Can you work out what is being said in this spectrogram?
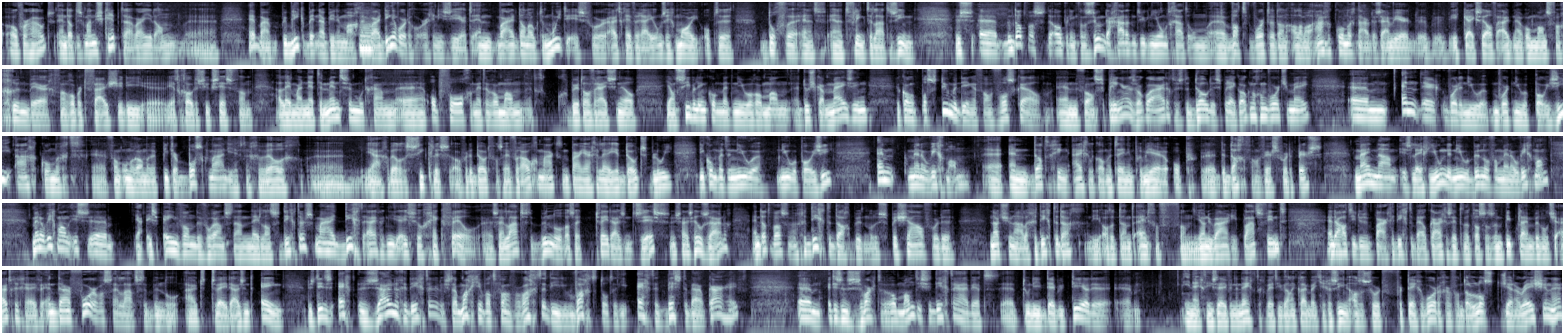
overhoudt. En dat is manuscripta, waar je dan uh, hè, waar publiek naar binnen mag. Ja. En waar dingen worden georganiseerd. En waar dan ook de moeite is voor uitgeverijen om zich mooi op te doffen en het, en het flink te laten zien. Dus uh, dat was de opening van het seizoen. Daar gaat het natuurlijk niet om. Het gaat om uh, wat wordt er dan allemaal aangekondigd. Nou, er zijn weer. ik kijk zelf uit naar romans van Grunberg, van Robert Vuistje. Die, die heeft grote succes van alleen maar nette mensen moet gaan uh, opvolgen met een roman. Het gebeurt al vrij snel. Jan Siebeling komt met een nieuwe roman. Uh, Dushka Meijzing. Er komen postume dingen van Voskuil en van Springer. Dat is ook wel aardig. Dus de doden spreken ook nog een woordje mee. Um, en er worden nieuwe, wordt nieuwe poëzie aangekondigd. Uh, van onder andere Pieter Boskma. Die heeft een geweldig, ja, geweldige cyclus over de dood van zijn vrouw gemaakt. Een paar jaar geleden. Doodsbloei. Die komt met een nieuwe, nieuwe poëzie. En Menno Wigman. Uh, en dat ging eigenlijk al meteen in première op uh, de dag van Vers voor de Pers. Mijn naam is Legioen, de nieuwe bundel van Menno Wigman. Menno Wigman is, uh, ja, is een van de vooraanstaande Nederlandse dichters... maar hij dicht eigenlijk niet eens zo gek veel. zijn laatste bundel was uit 2006, dus hij is heel zuinig. En dat was een gedichtendagbundel, dus speciaal voor de Nationale Gedichtendag... die altijd aan het eind van, van januari plaatsvindt. En daar had hij dus een paar gedichten bij elkaar gezet... en dat was als een piepklein bundeltje uitgegeven. En daarvoor was zijn laatste bundel uit 2001. Dus dit is echt een zuinige dichter, dus daar mag je wat van verwachten. Die wacht tot hij echt het beste bij elkaar heeft. Um, het is een zwart romantische dichter. Hij werd, uh, toen hij debuteerde... Um, in 1997 werd hij wel een klein beetje gezien als een soort vertegenwoordiger van de Lost Generation. Hè?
